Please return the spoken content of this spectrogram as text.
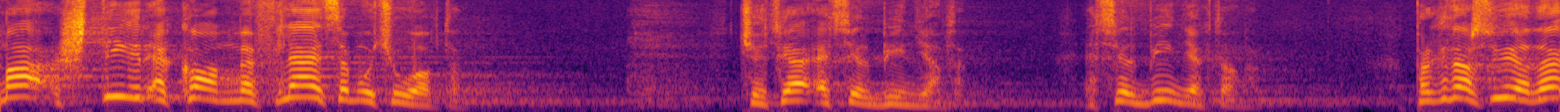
ma shtirë e kanë me flejtë se m'u çu, apëtën. Qeta e sjell bindja, apëtën. E sjell bindja këto, apëtën. Për këtë arsye edhe,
